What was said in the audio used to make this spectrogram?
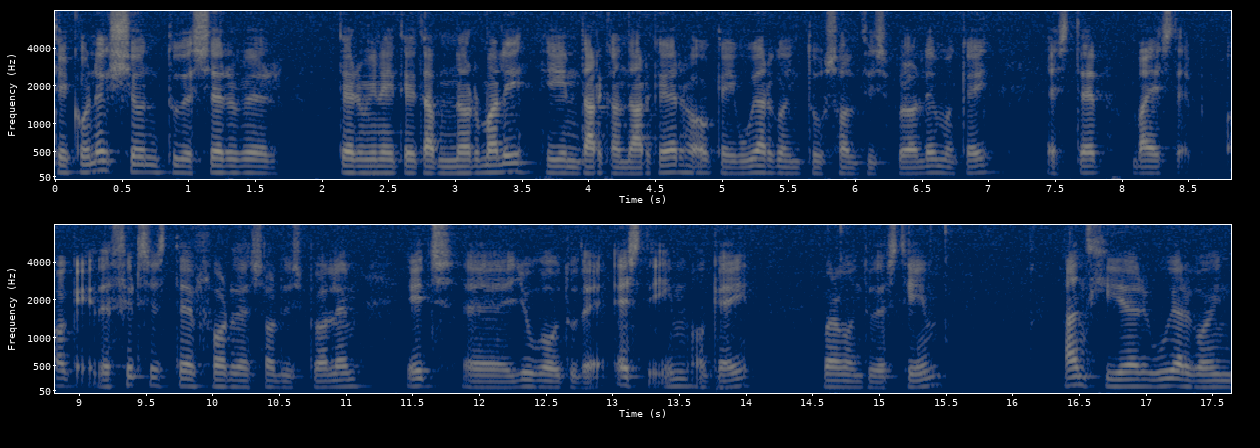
the connection to the server terminated abnormally in dark and darker. Okay we are going to solve this problem okay? Step by step. Okay the first step for the solve this problem is uh, you go to the steam okay? We're going to the steam. And here we are going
